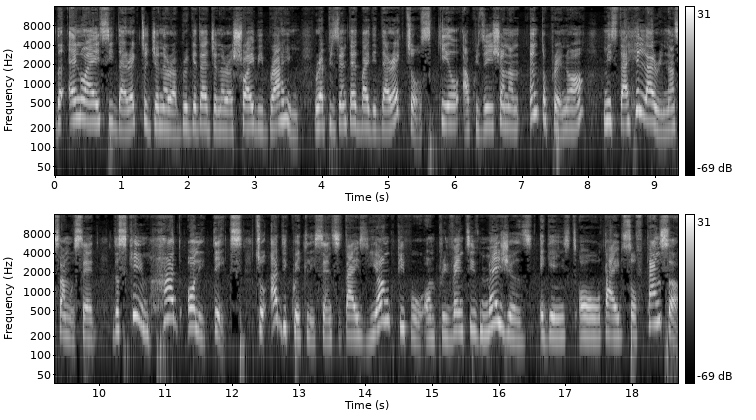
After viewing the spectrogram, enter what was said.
the NYSC Director General, Brigadier General Shoaib Ibrahim, represented by the Director, Skill Acquisition and Entrepreneur, Mr. Hilary Nasamu, said the scheme scheme had all it takes to adequately sensitize young people on preventive measures against all types of cancer.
